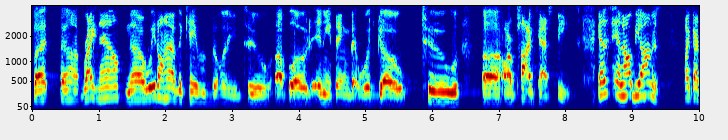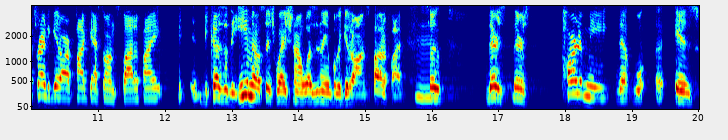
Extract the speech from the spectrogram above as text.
But uh, right now, no, we don't have the capability to upload anything that would go to uh, our podcast feeds. And and I'll be honest, like I tried to get our podcast on Spotify because of the email situation, I wasn't able to get it on Spotify. Mm. So there's there's part of me that w- uh, is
